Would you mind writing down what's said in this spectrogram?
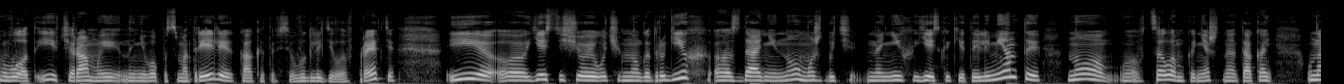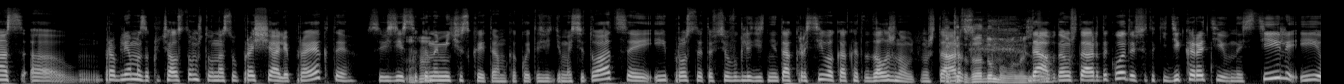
вот, и вчера мы на него посмотрели, как это все выглядело в проекте. И э, есть еще и очень много других э, зданий, но, может быть, на них есть какие-то элементы, но э, в целом, конечно, так. У нас э, проблема заключалась в том, что у нас упрощали проекты в связи с экономической там какой-то, видимо, ситуацией, и просто это все выглядит не так красиво, как это должно быть. Потому что как ар... это задумывалось, да? Да, потому что арт-деко это все-таки декоративный стиль, и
